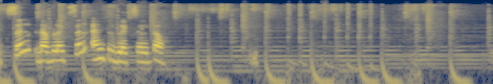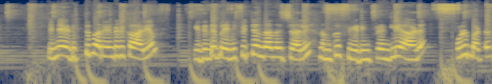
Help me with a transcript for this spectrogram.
XL double XL and triple XL കേട്ടോ പിന്നെ എടുത്തു പറയേണ്ട ഒരു കാര്യം ഇതിന്റെ ബെനിഫിറ്റ് എന്താന്ന് വെച്ചാൽ നമുക്ക് ഫീഡിംഗ് ഫ്രണ്ട്ലി ആണ്. ഫുൾ ബട്ടൺ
